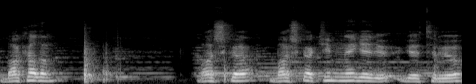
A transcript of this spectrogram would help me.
Bakalım. Başka başka kim ne geliyor getiriyor?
